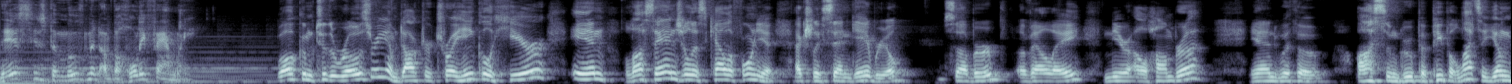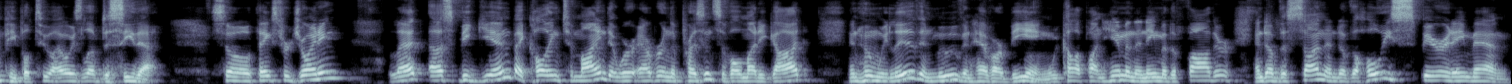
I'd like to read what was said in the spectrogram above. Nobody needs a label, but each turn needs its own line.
This is the movement of the Holy Family.
Welcome to the Rosary. I'm Dr. Troy Hinkle here in Los Angeles, California, actually San Gabriel, suburb of LA near Alhambra, and with an awesome group of people, lots of young people too. I always love to see that. So thanks for joining. Let us begin by calling to mind that we're ever in the presence of Almighty God, in whom we live and move and have our being. We call upon Him in the name of the Father, and of the Son, and of the Holy Spirit. Amen.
